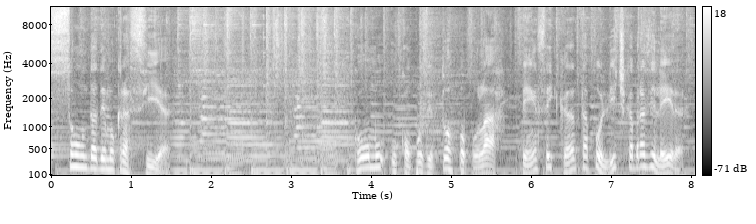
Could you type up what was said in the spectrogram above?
Som da Democracia. Como o compositor popular pensa e canta a política brasileira.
